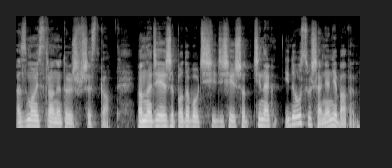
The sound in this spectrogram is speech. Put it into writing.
a z mojej strony to już wszystko. Mam nadzieję, że podobał Ci się dzisiejszy odcinek i do usłyszenia niebawem.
